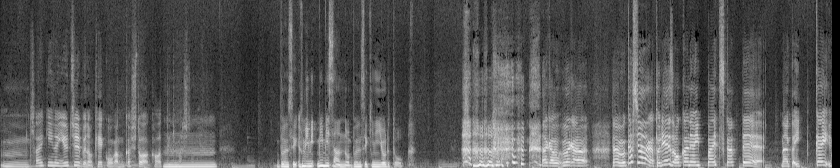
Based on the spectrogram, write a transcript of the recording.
うん。最近の YouTube の傾向が昔とは変わってきましたね。分析ミミミミさんの分析によると？なんか、なんか、昔はなんかとりあえずお金をいっぱい使って、なんか一回、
